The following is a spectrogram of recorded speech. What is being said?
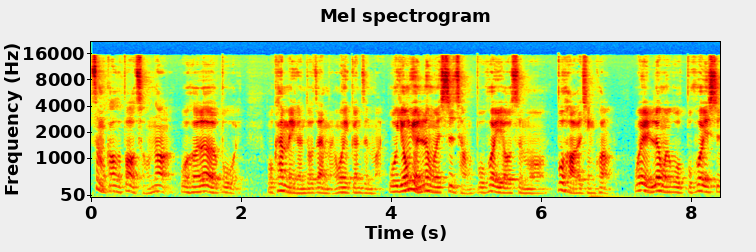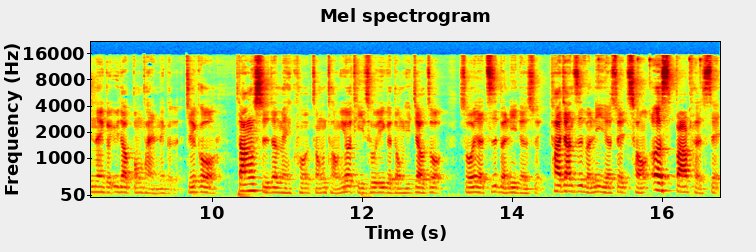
这么高的报酬，那我何乐而不为？我看每个人都在买，我也跟着买。我永远认为市场不会有什么不好的情况，我也认为我不会是那个遇到崩盘的那个人。结果。当时的美国总统又提出一个东西，叫做所谓的资本利得税。他将资本利得税从二十八 percent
